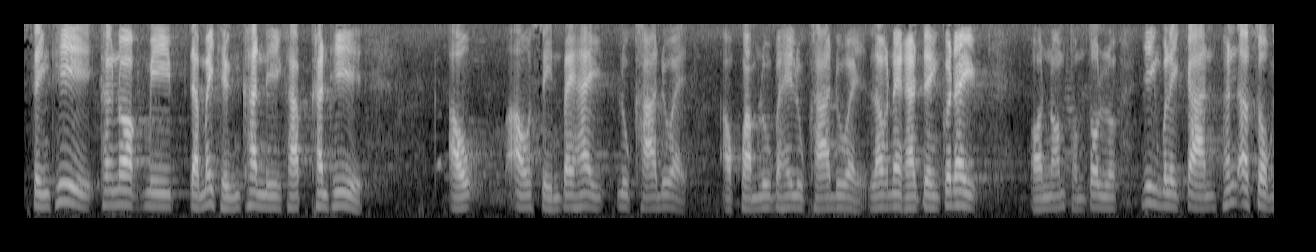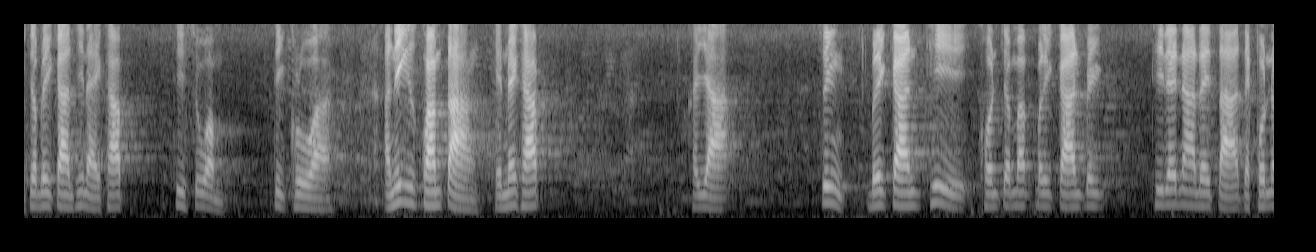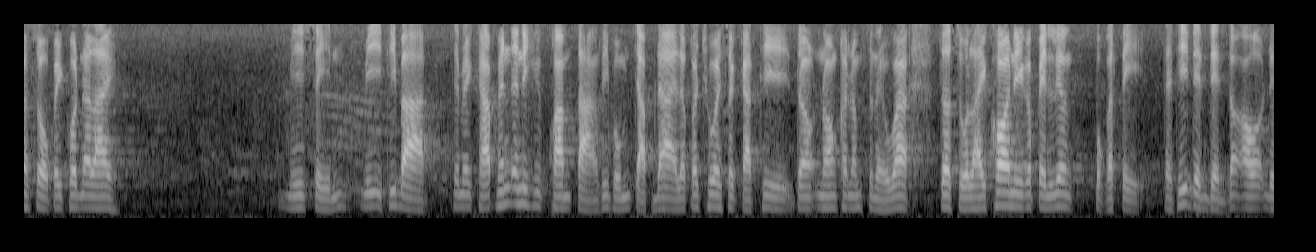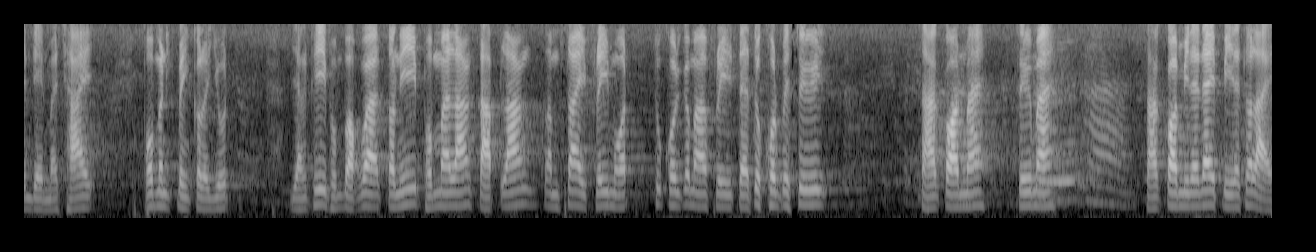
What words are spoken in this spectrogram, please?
สิ่งที่ข้างนอกมีแต่ไม่ถึงขั้นนี้ครับ ขั้นที่เอาเอาสินไปให้ลูกค้าด้วย เอาความรู้ไปให้ลูกค้าด้วย แล้วในขณะตัวเองก็ได้ อ่อนน้อมถ่อมตนลงยิ่งบริการพันอโศกจะบริการที่ไหนครับ ที่ส้วมที่ครัว อันนี้คือความต่างเห็นไหมครับ ขยะ ซึ่งบริการที่คนจะมาบริการไปที่ได้หน้าได้ตา แต่คนอโศกเป็นคนอะไร มีศีลมีอิทธิบาทใช่ไหมครับเพราะนั้นอันนี้คือความต่างที่ผมจับได้ แล้วก็ช่วยสกัดที่น้องเขานำเสนอว่าตัวส่วนหลายข้อนี้ก็เป็นเรื่องปกติ แต่ที่เด่นๆ ต้องเอาเด่นๆมาใช้ เพราะมันเป็นกลยุทธ์ อย่างที่ผมบอกว่าตอนนี้ผมมาล้างตับล้างลำไส้ฟรีหมด ทุกคนก็มาฟรี แต่ทุกคนไปซื้อสหกรณ์ไหมซื้อไหมสหกรณ์มีรายได้ปีละเท่าไหร่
